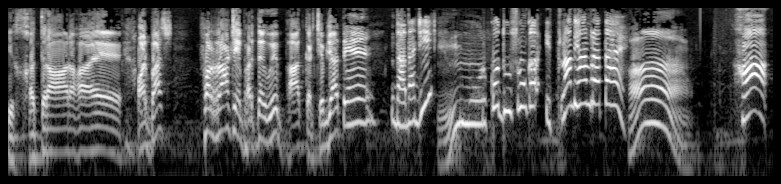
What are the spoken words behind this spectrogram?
कि खतरा आ रहा है और बस फर्राटे भरते हुए भाग कर छिप जाते हैं। दादाजी हम्म? मोर को दूसरों का इतना ध्यान रहता है। हाँ। हाँ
